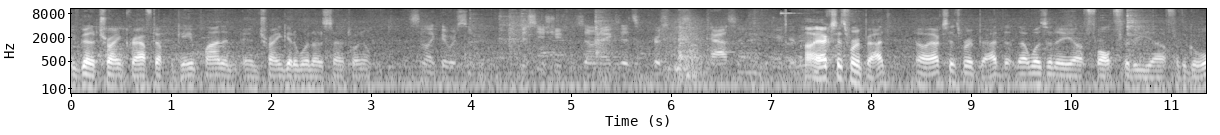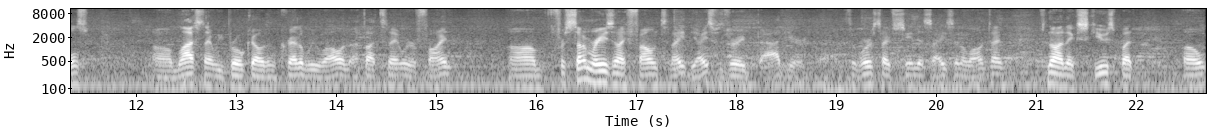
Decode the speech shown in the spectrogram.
we've got to try and craft up a game plan and, and try and get a win out of San Antonio. It seemed like there were some just issues with zone exits and on passing. Uh, exits weren't bad. Uh, exits weren't bad. That, that wasn't a uh, fault for the uh, for the goals. Um, last night we broke out incredibly well, and I thought tonight we were fine. Um, for some reason, I found tonight the ice was very bad here. It's the worst I've seen this ice in a long time. It's not an excuse, but uh,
